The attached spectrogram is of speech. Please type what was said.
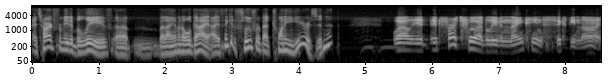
it's hard for me to believe, uh, but I am an old guy. I think it flew for about 20 years, didn't it? Well, it, it first flew, I believe, in 1969,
